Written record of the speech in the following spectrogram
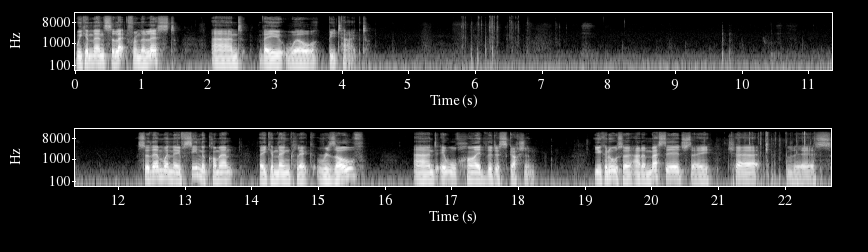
We can then select from the list and they will be tagged. So then when they've seen the comment, they can then click resolve and it will hide the discussion. You can also add a message, say, check this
